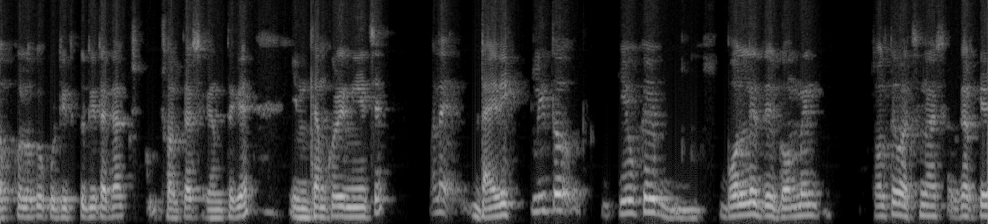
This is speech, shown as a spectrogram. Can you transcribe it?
লক্ষ লক্ষ, কোটি কোটি টাকা সরকার সেখান থেকে ইনকাম করে নিয়েছে। মানে ডাইরেক্টলি তো কেউ কেউ বললে যে গভর্নমেন্ট চলতে পারছে না, সরকারকে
